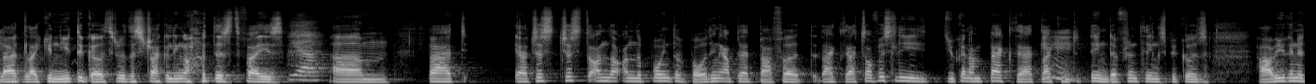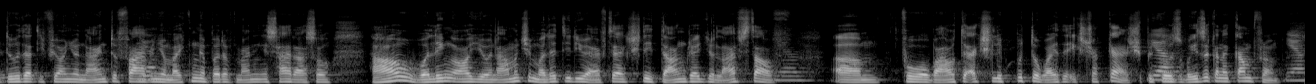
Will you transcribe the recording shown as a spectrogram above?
Like like you need to go through the struggling artist phase. Yeah. Um, but yeah, just just on the on the point of building up that buffer, like that's obviously you can unpack that like into ten different things because. How are you going to do that if you're on your nine to five and you're making a bit of money in your side hustle? How willing are you and how much humility do you have to actually downgrade your lifestyle Yeah. Um, for a while to actually put away the extra cash because where's it going to come from? Yeah.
